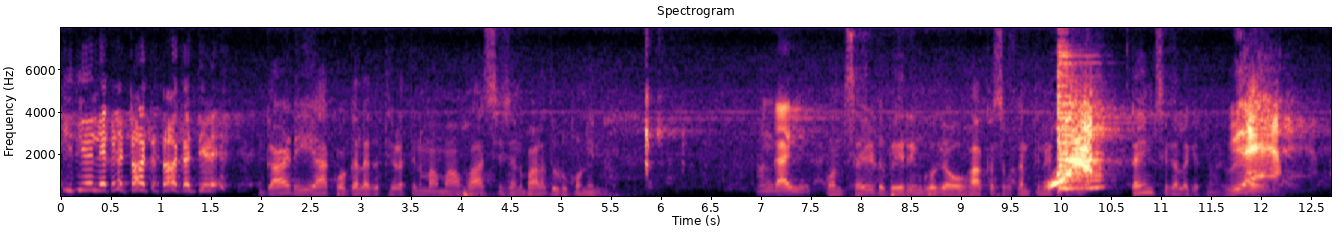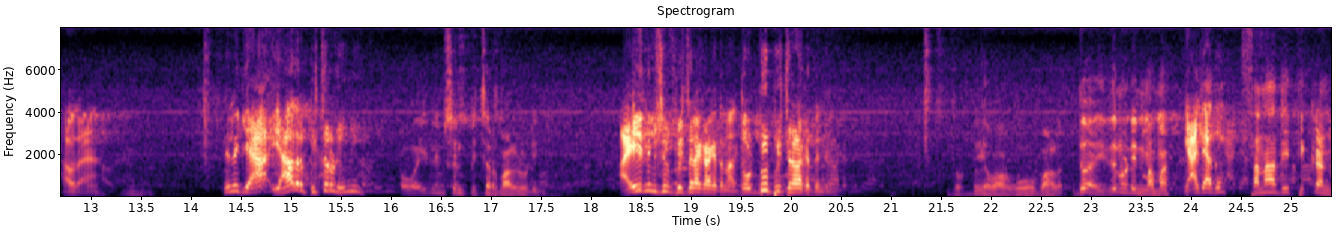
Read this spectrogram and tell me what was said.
ಇದೆಯಲ್ಲಿ ಕಡೆ ಟಳಕ ಟಳಕ ಅಂತೇಳಿ. ಗಾಡಿ ಯಾಕೆ ಒಗ್ಗಲಾಗತ್ತೆ ಹೇಳ್ತೀನಿ ಮಾಮ. ಹಾ ಸೀಸನ್ ಭಾಳ ದುಡ್ಕೊಂಡಿನ ಹಂಗಾಗಿ. ಒಂದು ಸೈಡ್ ಬೇರಿಂಗ್ ಹೋಗ್ಯಾವ ಹಾಕಿಸ್ಬೇಕಂತೀನಿ. ಟೈಮ್ ಸಿಗಲ್ಲಾಗೈತೆ ನನಗೆ. ಹೌದಾ? ನಿನಗೆ ಯಾ ಯಾವ್ದಾರ ಪಿಕ್ಚರ್ ನೋಡಿ ನೀ. ಅವು ಐದು ನಿಮಿಷದ ಪಿಕ್ಚರ್ ಭಾಳ ನೋಡಿ. ಐದು ನಿಮಿಷದ ಪಿಕ್ಚರ್ ಹಾಕಾಗತ್ತೆ ನಾ. ದೊಡ್ಡ ಪಿಕ್ಚರ್ ಹಾಕತ್ತೀನಿ ದೊಡ್ಡ ಯಾವಾಗೋ ಭಾಳ ಇದು ಇದು ನೋಡಿ ಮಾಮ. ಯಾವ್ದು ಸನಾದಿ ತಿಕ್ಕಣ್ಣ.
